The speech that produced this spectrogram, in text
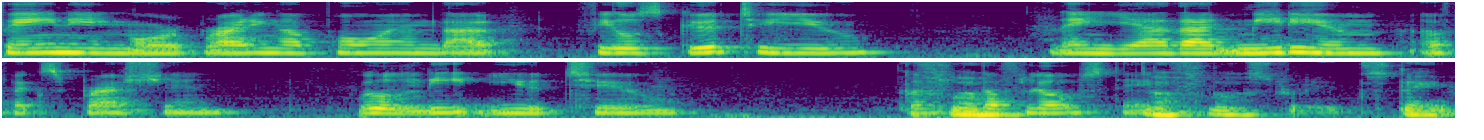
painting or writing a poem that feels good to you, then yeah, that medium of expression will lead you to the, The flow. the flow state. the flow state state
